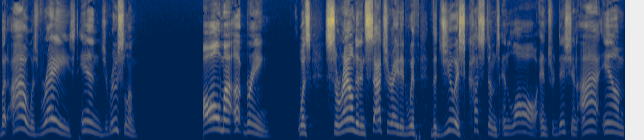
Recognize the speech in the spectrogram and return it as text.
but I was raised in Jerusalem. All my upbringing was surrounded and saturated with the Jewish customs and law and tradition. I am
